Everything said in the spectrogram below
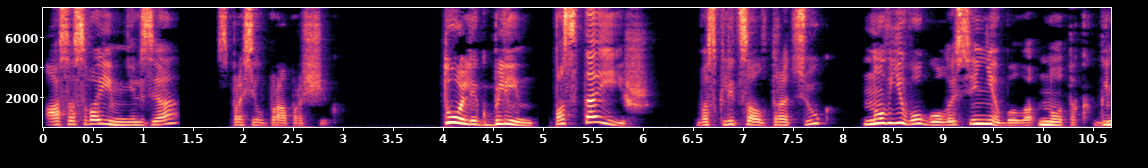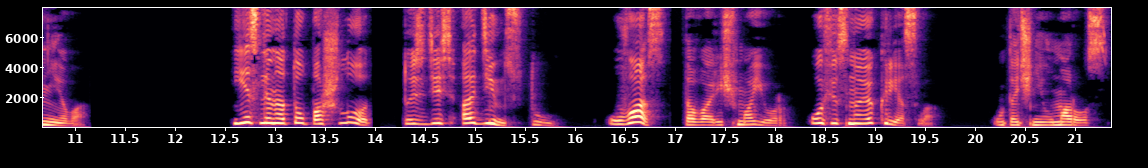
А со своим нельзя? Спросил прапорщик. Толик, блин, постоишь! Восклицал Троцюк, но в его голосе не было ноток гнева. Если на то пошло, то здесь один стул. У вас, товарищ майор, офисное кресло, уточнил Мороз.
